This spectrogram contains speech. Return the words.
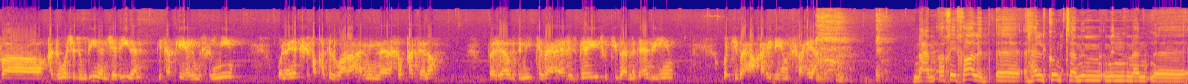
فقد وجدوا دينا جديدا لتركيع المسلمين ولا يكفي فقط البراءة من القتلة بل لابد من اتباع أهل البيت واتباع مذهبهم واتباع عقائدهم الصحيحة. نعم أخي خالد آه، هل كنت من من من آه،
